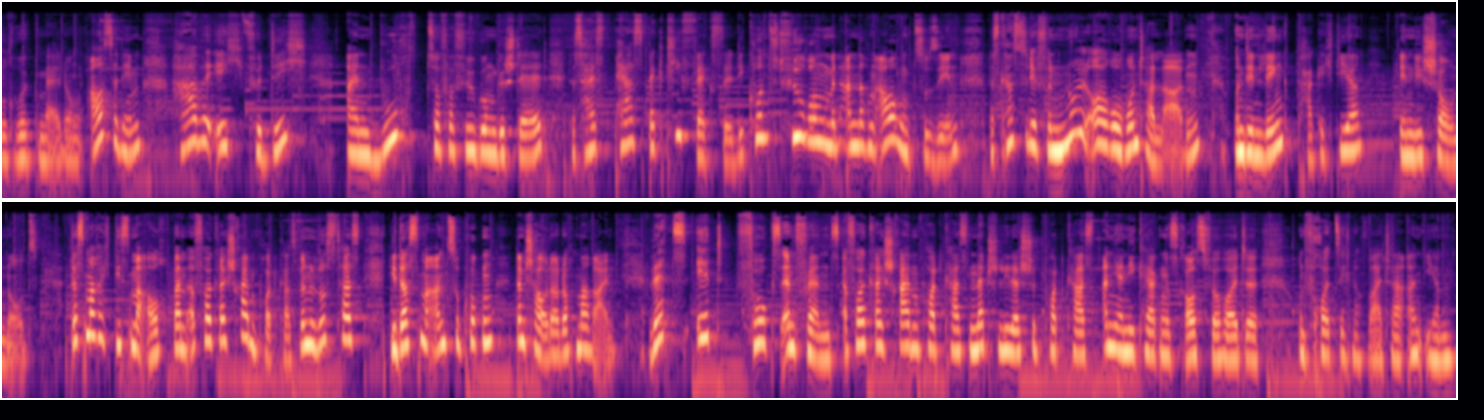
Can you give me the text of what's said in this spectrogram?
Rückmeldungen. Außerdem habe ich für dich ein Buch zur Verfügung gestellt, das heißt Perspektivwechsel, die Kunst, Führung mit anderen Augen zu sehen. Das kannst du dir für 0 Euro runterladen und den Link packe ich dir in die Show Notes. Das mache ich diesmal auch beim Erfolgreich Schreiben Podcast. Wenn du Lust hast, dir das mal anzugucken, dann schau da doch mal rein. That's it, folks and friends. Erfolgreich Schreiben Podcast, Natural Leadership Podcast. Anja Niekerken ist raus für heute und freut sich noch weiter an ihrem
